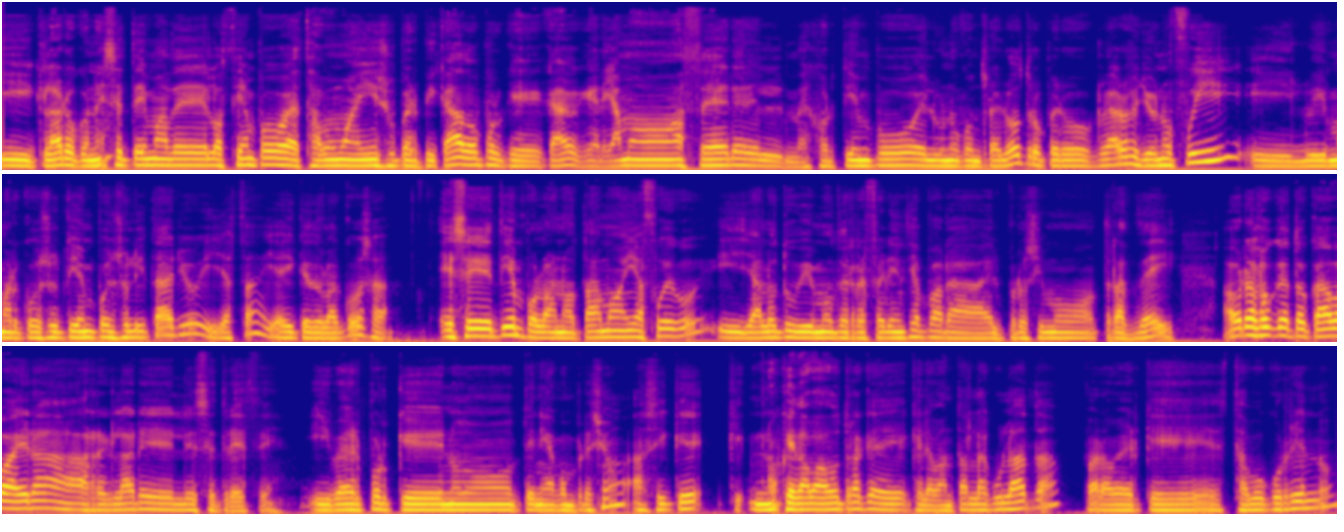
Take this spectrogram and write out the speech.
Y claro, con ese tema de los tiempos estábamos ahí súper picados porque claro, queríamos hacer el mejor tiempo el uno contra el otro, pero claro, yo no fui y Luis marcó su tiempo en solitario y ya está, y ahí quedó la cosa. Ese tiempo lo anotamos ahí a fuego y ya lo tuvimos de referencia para el próximo track day. Ahora lo que tocaba era arreglar el S13 y ver por qué no tenía compresión, así que, no quedaba otra que levantar la culata para ver qué estaba ocurriendo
